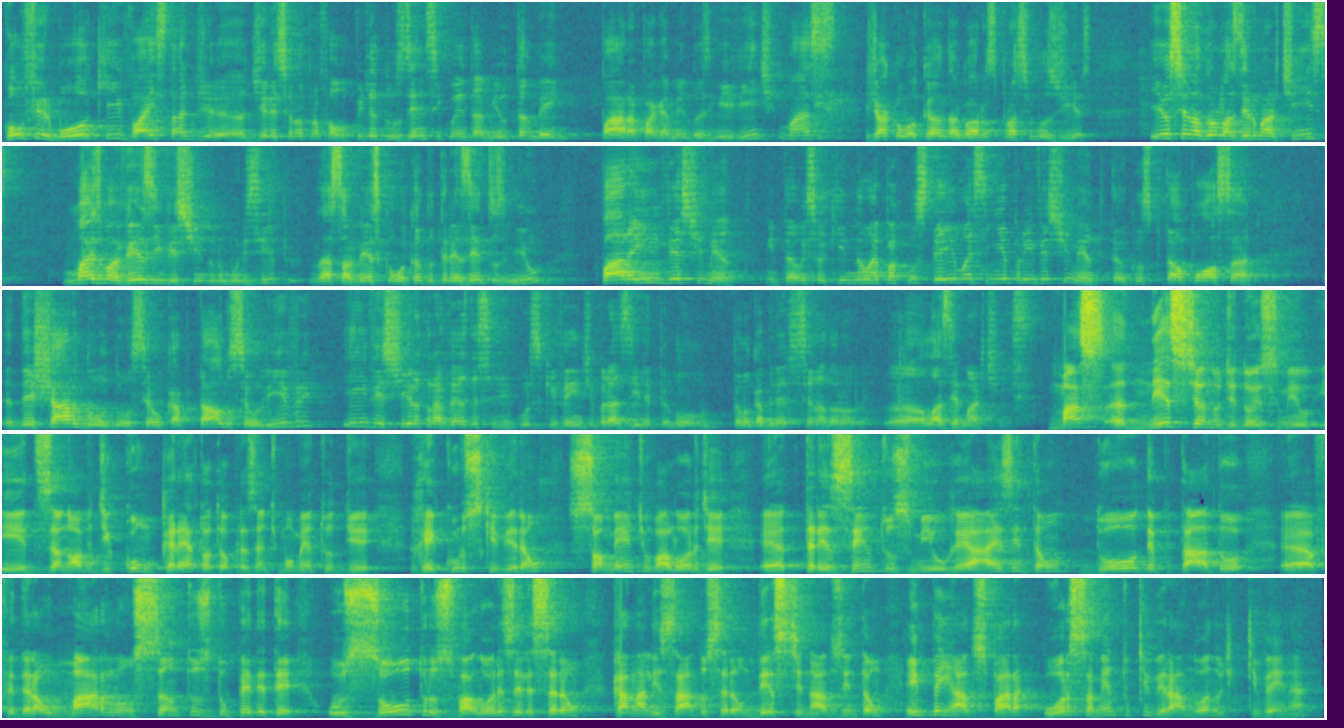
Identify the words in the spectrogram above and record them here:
confirmou que vai estar di- direcionando para a Farroupilha 250 mil também para pagamento em 2020, mas já colocando agora os próximos dias. E o senador Lazer Martins, mais uma vez investindo no município, dessa vez colocando 300 mil para investimento. Então isso aqui não é para custeio, mas sim é para investimento. Então que o hospital possa deixar do, do seu capital, do seu livre e investir através desse recurso que vem de Brasília pelo, pelo gabinete do senador uh, Lazer Martins. Mas eh, nesse ano de 2019, de concreto até o presente momento, de recursos que virão, somente o valor de eh, 300 mil reais, então, do deputado eh, federal Marlon Santos, do PDT. Os outros valores, eles serão canalizados, serão destinados, então, empenhados para o orçamento que virá no ano que vem, né?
